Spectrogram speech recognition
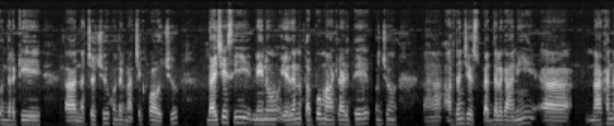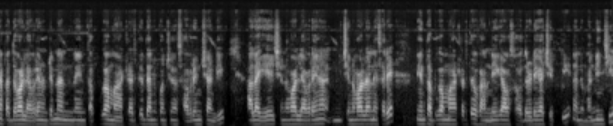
కొందరికి నచ్చవచ్చు కొందరికి నచ్చకపోవచ్చు. దయచేసి నేను ఏదైనా తప్పు మాట్లాడితే కొంచెం అర్థం చేసు పెద్దలు కానీ నాకన్నా పెద్దవాళ్ళు ఎవరైనా ఉంటే నన్ను నేను తప్పుగా మాట్లాడితే దాన్ని కొంచెం సవరించండి. అలాగే చిన్నవాళ్ళు ఎవరైనా చిన్నవాళ్ళైనా సరే నేను తప్పుగా మాట్లాడితే ఒక అన్నయ్యగా సోదరుడిగా చెప్పి నన్ను మన్నించి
